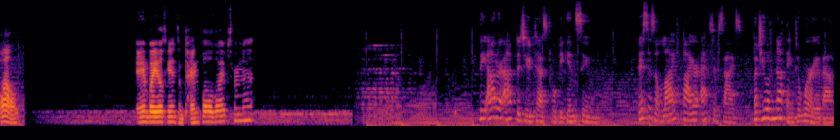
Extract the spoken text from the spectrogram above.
Wow. Anybody else getting some Titanfall vibes from that? The outer aptitude test will begin soon. This is a live fire exercise, but you have nothing to worry about.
